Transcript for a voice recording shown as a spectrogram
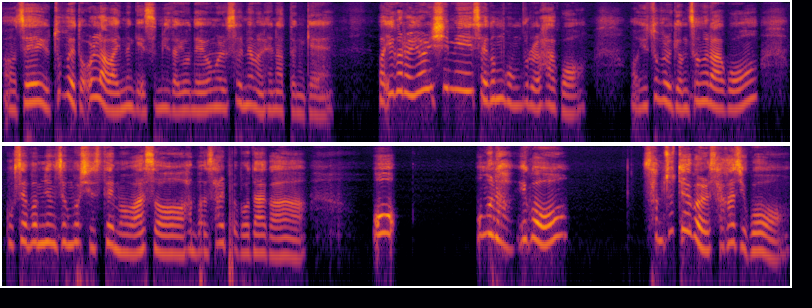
어, 제 유튜브에도 올라와 있는 게 있습니다. 요 내용을 설명을 해놨던 게. 어, 이거를 열심히 세금 공부를 하고 어, 유튜브를 경청을 하고 국세법령 정보 시스템에 와서 한번 살펴보다가 어? 어머나 이거 3주택을 사가지고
